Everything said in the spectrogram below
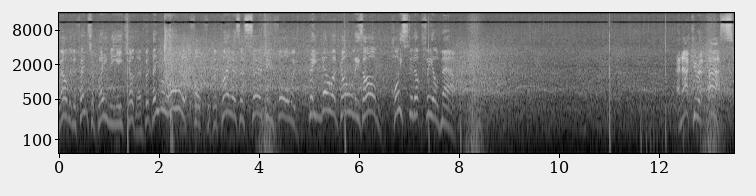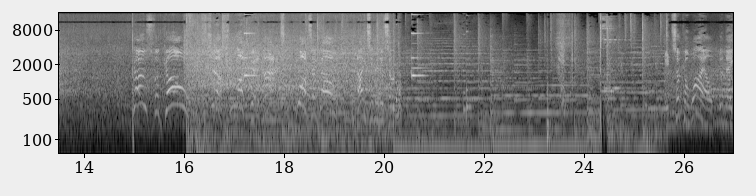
Well, the defence are blaming each other, but they were all at fault. The players are surging forward. They know a goal is on. Hoisted upfield now. An accurate pass. Goes for goal. Just look at that. What a goal. 90 minutes are... It took a while, but they,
